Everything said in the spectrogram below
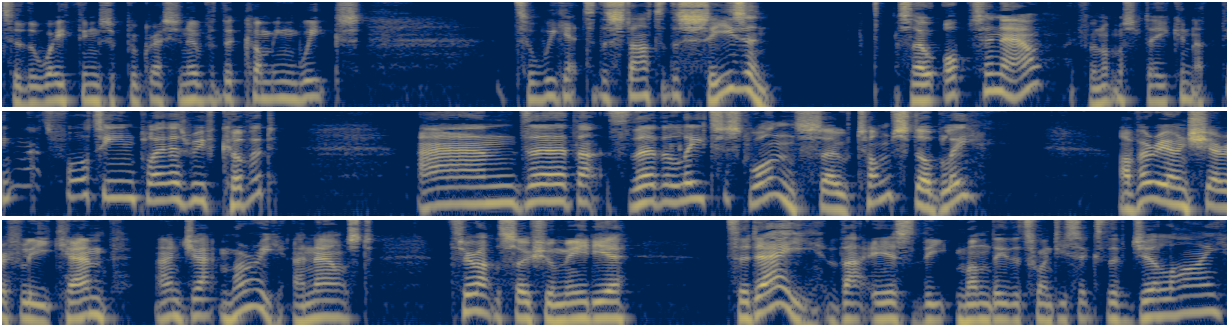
to the way things are progressing over the coming weeks till we get to the start of the season. So, up to now, if I'm not mistaken, I think that's 14 players we've covered. And uh, that's they're the latest ones. So, Tom Stubley, our very own Sheriff Lee Kemp, and Jack Murray announced throughout the social media today. That is the Monday, the 26th of July,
